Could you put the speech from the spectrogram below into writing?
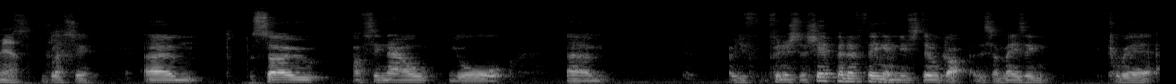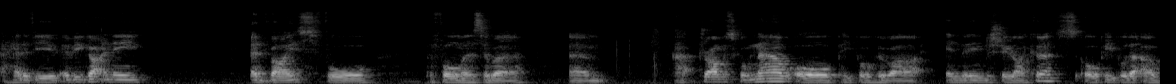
Yeah. Bless you. Um, so obviously now you're, um, you've finished the ship and everything, Mm. and you've still got this amazing career ahead of you. Have you got any advice for performers who are um, at drama school now, or people who are in the industry like us, or people that are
